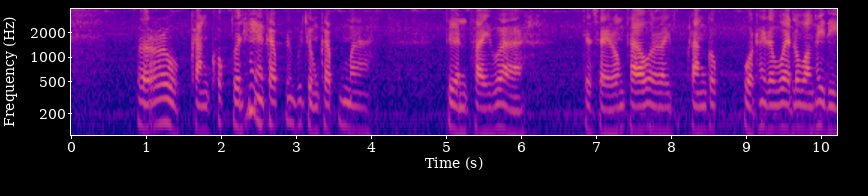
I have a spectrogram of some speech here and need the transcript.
ำรูปคางคกตัวนี้นครับท่านผู้ชมครับมาเตือนภัยว่าจะใส่รองเท้าอะไรครั้งก็ปรดให้ระแวดระวังให้ดี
